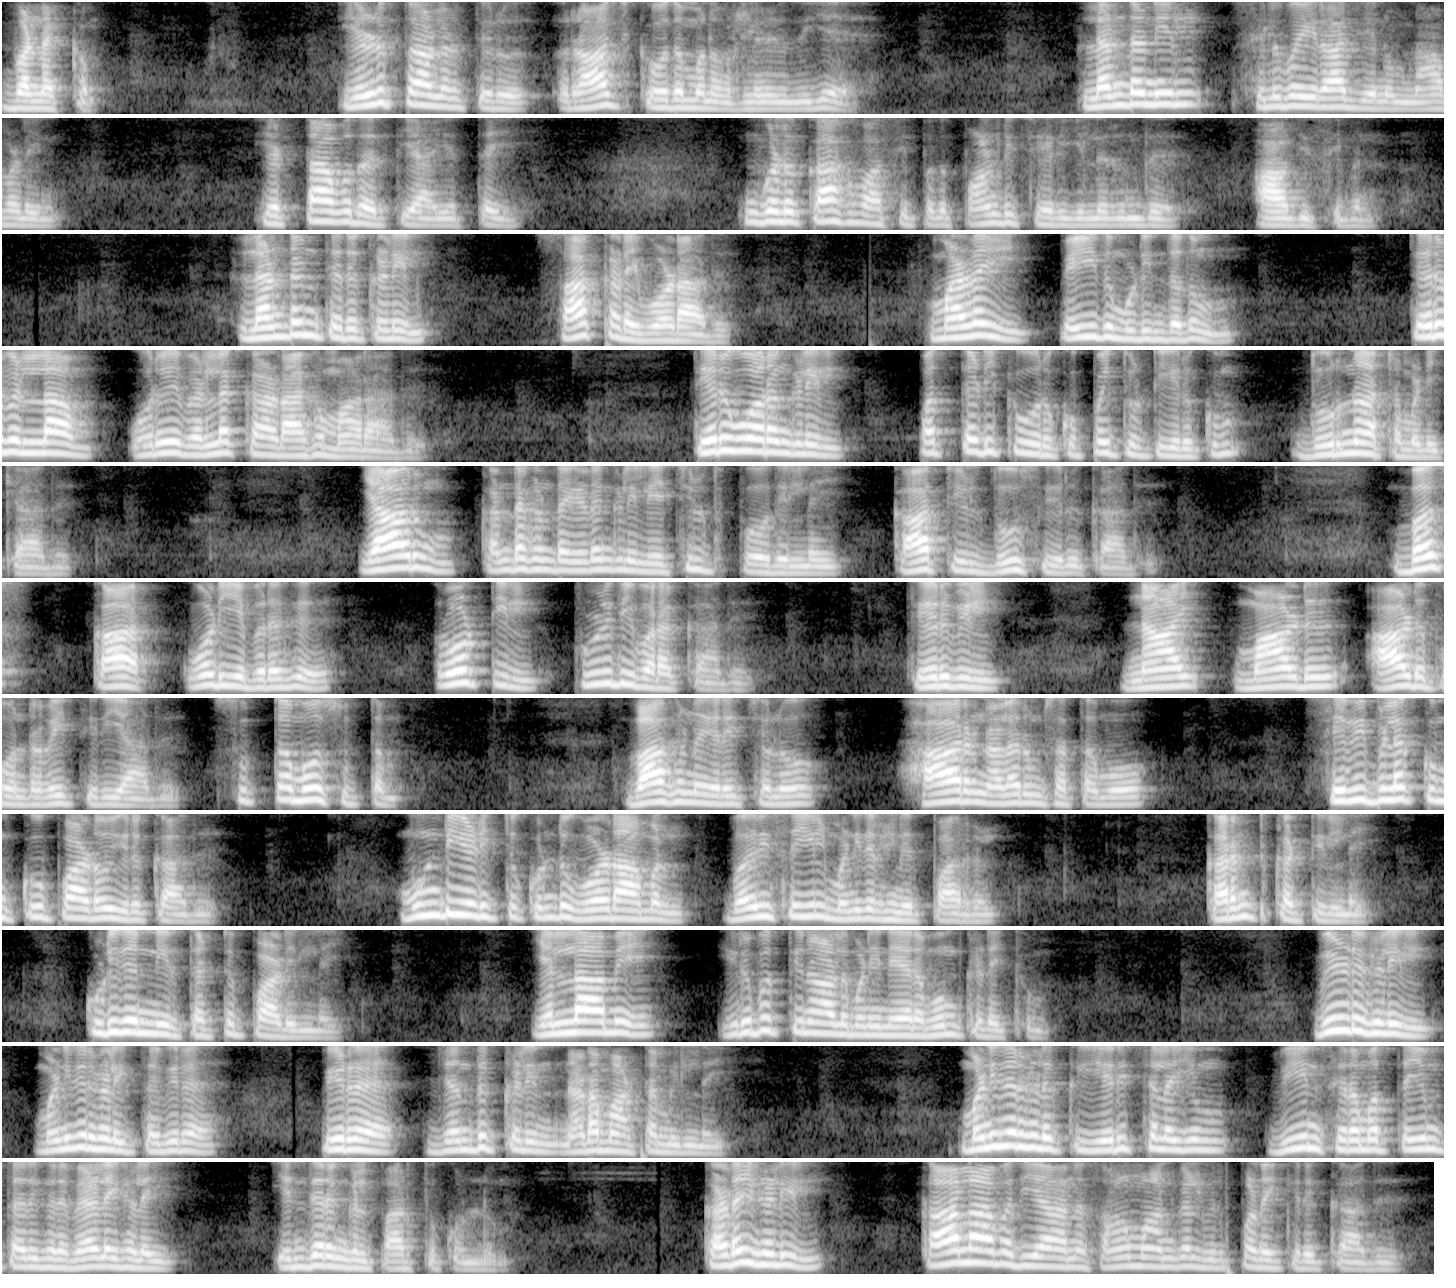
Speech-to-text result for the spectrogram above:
வணக்கம். எழுத்தாளர் திரு ராஜ் கௌதமன் அவர்கள் எழுதிய லண்டனில் சிலுவை ராஜ் எனும் நாவலின் எட்டாவது அத்தியாயத்தை உங்களுக்காக வாசிப்பது பாண்டிச்சேரியிலிருந்து ஆதிசிவன். லண்டன் தெருக்களில் சாக்கடை ஓடாது. மழை பெய்து முடிந்ததும் தெருவெல்லாம் ஒரே வெள்ளக்காடாக மாறாது. தெருவோரங்களில் பத்தடிக்கு ஒரு குப்பை தொட்டி இருக்கும் துர்நாற்றம் அடிக்காது. யாரும் கண்ட கண்ட இடங்களில் எச்சில் துப்புவதில்லை காற்றில் தூசு இருக்காது. பஸ் கார் ஓடிய பிறகு ரோட்டில் புழுதி பறக்காது. தெருவில் நாய் மாடு ஆடு போன்றவை தெரியாது. சுத்தமோ சுத்தம். வாகன இறைச்சலோ ஹாரன் அலரும் சத்தமோ செவிபிளக்கும் கூப்பாடோ இருக்காது. முண்டியடித்து கொண்டு ஓடாமல் வரிசையில் மனிதர்கள் நிற்பார்கள். கரண்ட் கட் இல்லை குடிதண்ணீர் தட்டுப்பாடில்லை. எல்லாமே இருபத்தி நாலு மணி நேரமும் கிடைக்கும். வீடுகளில் மனிதர்களைத் தவிர பிற ஜந்துக்களின் நடமாட்டம் இல்லை. மனிதர்களுக்கு எரிச்சலையும் வீண் சிரமத்தையும் தருகிற வேலைகளை எந்திரங்கள் பார்த்து கொள்ளும். கடைகளில் காலாவதியான சாமான்கள் விற்பனைக்கு இருக்காது.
